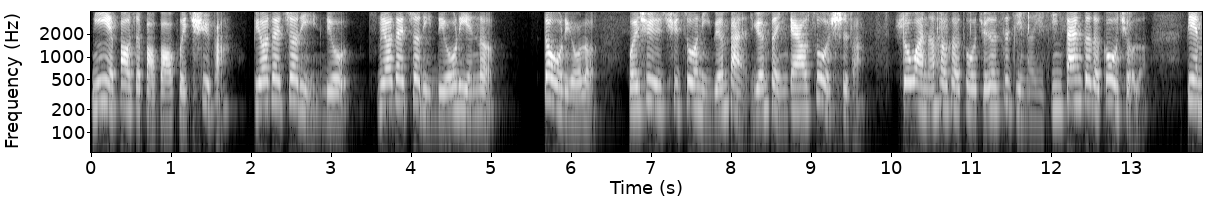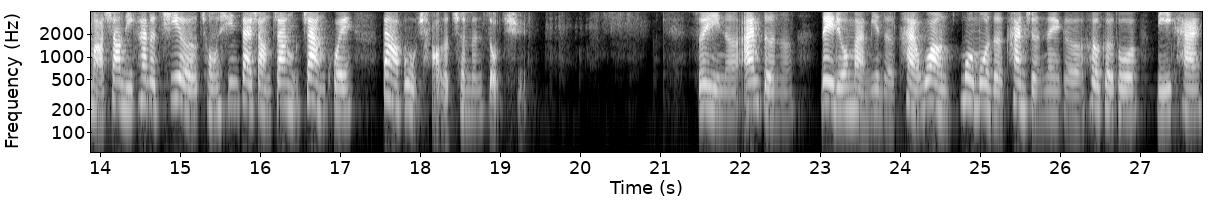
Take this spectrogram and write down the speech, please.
你也抱着宝宝回去吧，不要在这里留，不要在这里流连了，逗留了，回去去做你原本原本应该要做的事吧。”说完了，赫克托觉得自己呢已经耽搁的够久了。便马上离开了妻儿，重新戴上战战盔，大步朝了城门走去。所以呢，安德呢泪流满面的看望，默默的看着那个赫克托离开，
